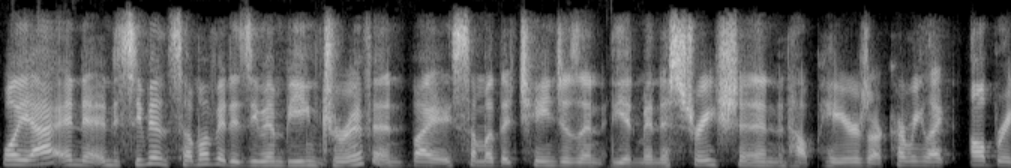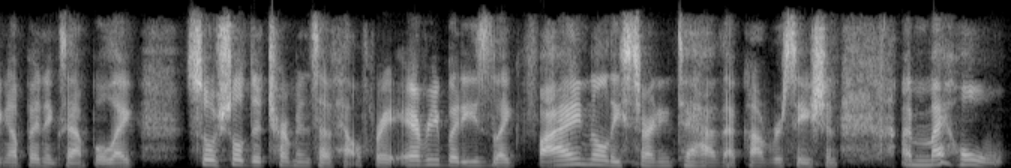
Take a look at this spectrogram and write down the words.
Well, yeah, and, and it's even some of it is even being driven by some of the changes in the administration and how payers are covering. Like, I'll bring up an example like social determinants of health, right? Everybody's like finally starting to have that conversation. I mean, my whole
